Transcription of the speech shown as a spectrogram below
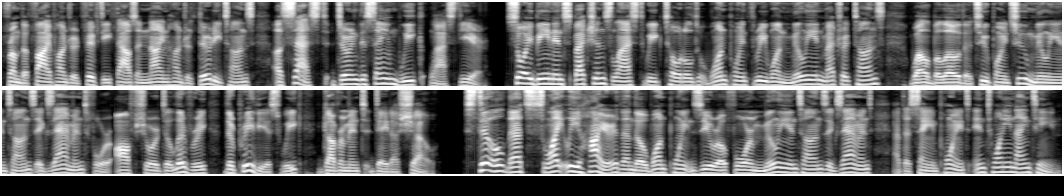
from the 550,930 tons assessed during the same week last year. Soybean inspections last week totaled 1.31 million metric tons, well below the 2.2 million tons examined for offshore delivery the previous week, government data show. Still, that's slightly higher than the 1.04 million tons examined at the same point in 2019.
